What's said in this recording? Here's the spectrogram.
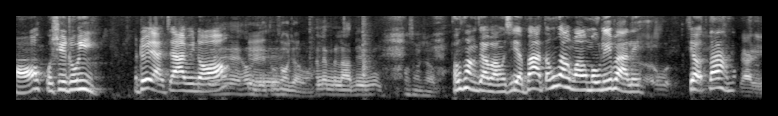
ဟောကိုရှိတွင်းမတွေ့ရကြပြီနော်ဟုတ်တယ်ဟေးသုံးဆောင်ကြပါဦးအဲ့လည်းမလာပြဘူးသုံးဆောင်ကြပါဦးသုံးဆောင်ကြပါအောင်ရှိရဘာသုံးဆောင်ပါအောင်မဟုတ်လေးပါလေရော့သား။ဒါတွေ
